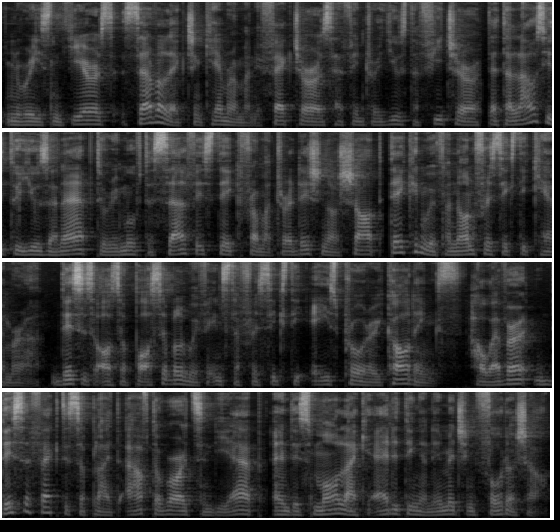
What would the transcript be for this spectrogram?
In recent years, several action camera manufacturers have introduced a feature that allows you to use an app to remove the selfie stick from a traditional shot taken with a non-360 camera. This is also possible with Insta360 Ace Pro recordings. However, this effect is applied afterwards in the app and is more like editing an image in Photoshop.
